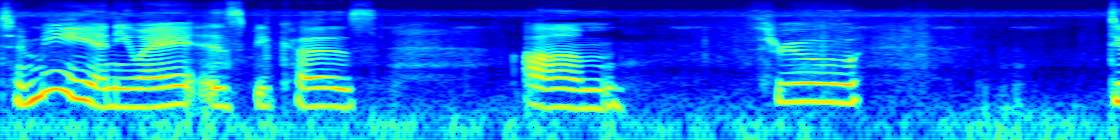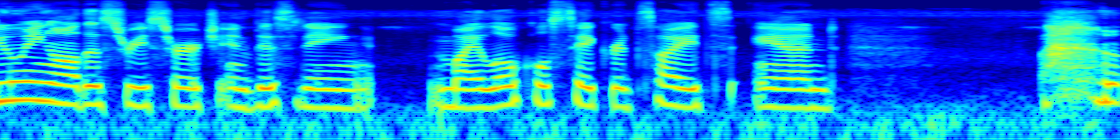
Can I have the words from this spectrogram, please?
to me anyway is because um, through doing all this research and visiting my local sacred sites and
